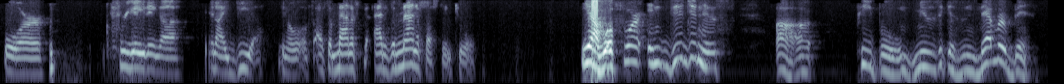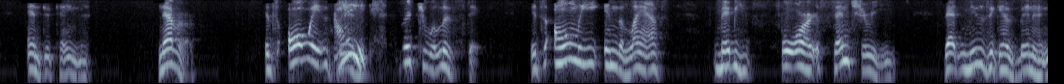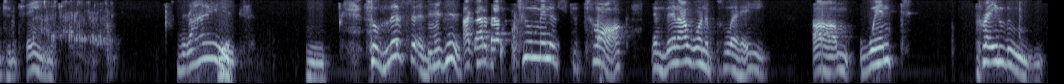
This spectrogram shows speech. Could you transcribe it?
or creating a an idea, you know, as a manif- as a manifesting tool. Yeah, well, for indigenous uh, people, music has never been entertainment. Never. It's always right. ritualistic. It's only in the last maybe four centuries that music has been entertained. Right. Mm-hmm. So listen, mm-hmm. I got about two minutes to talk, and then I want to play um, went prelude,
